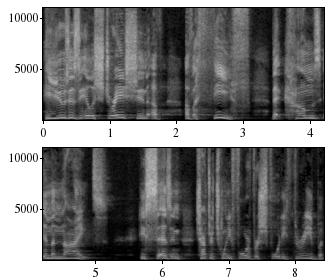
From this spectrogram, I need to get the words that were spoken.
He uses the illustration of, of a thief that comes in the night. He says in chapter 24, verse 43, but,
